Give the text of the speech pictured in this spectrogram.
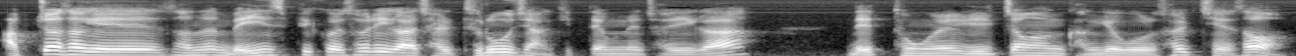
앞좌석에서는 메인 스피커의 소리가 잘 들어오지 않기 때문에 저희가 4통을 일정한 간격으로 설치해서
